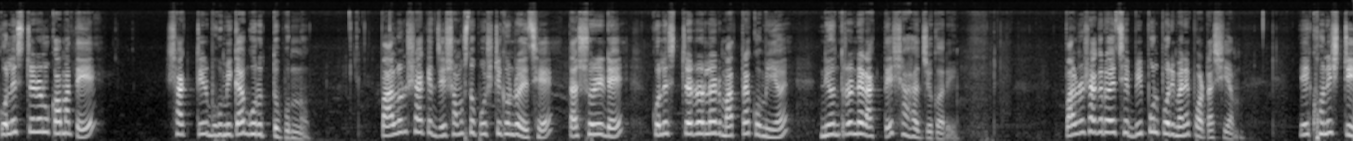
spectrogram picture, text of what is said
কোলেস্টেরল কমাতে শাকটির ভূমিকা গুরুত্বপূর্ণ। পালং শাকে যে সমস্ত পুষ্টিগুণ রয়েছে তার শরীরে কোলেস্টেরলের মাত্রা কমিয়ে নিয়ন্ত্রণে রাখতে সাহায্য করে। পালং শাকে রয়েছে বিপুল পরিমাণে পটাশিয়াম। এই খনিজটি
